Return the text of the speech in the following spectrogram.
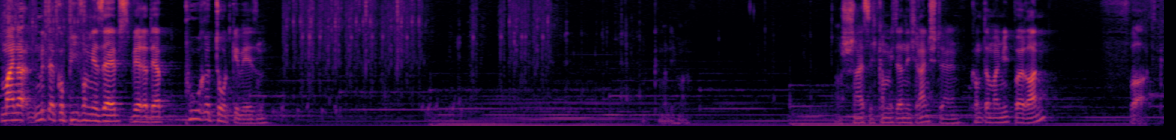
meiner mit der Kopie von mir selbst wäre der pure Tod gewesen. Scheiße, ich kann mich da nicht reinstellen. Kommt da mein Meatboy ran? Fuck.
